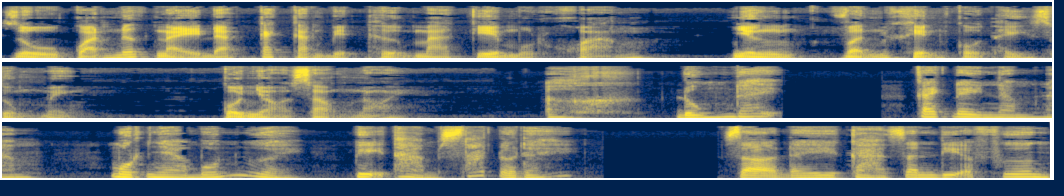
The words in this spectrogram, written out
Dù quán nước này đã cách căn biệt thự ma kia một khoảng, nhưng vẫn khiến cô thấy dùng mình. Cô nhỏ giọng nói. Ờ, đúng đấy. Cách đây 5 năm, một nhà bốn người bị thảm sát ở đấy. Giờ đây cả dân địa phương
